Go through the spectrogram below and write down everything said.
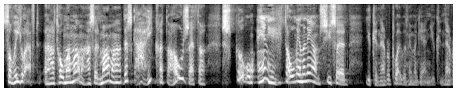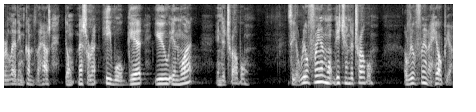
So he left. And I told my mama, I said, Mama, this guy, he cut the hose at the school and he stole M&M's. She said, you can never play with him again. You can never let him come to the house. Don't mess around. He will get you in what? Into trouble. See, a real friend won't get you into trouble. A real friend will help you.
